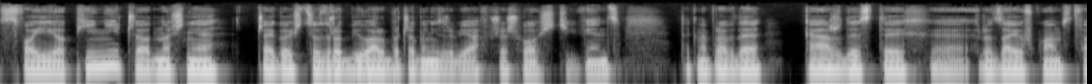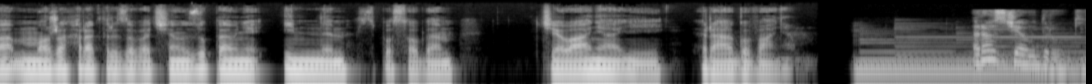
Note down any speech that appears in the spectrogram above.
swojej opinii, czy odnośnie czegoś, co zrobiła albo czego nie zrobiła w przeszłości. Więc tak naprawdę każdy z tych e, rodzajów kłamstwa może charakteryzować się zupełnie innym sposobem działania i reagowania. Rozdział drugi.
